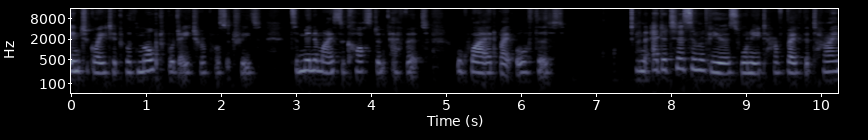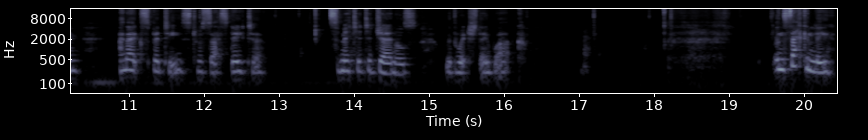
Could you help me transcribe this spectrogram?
are integrated with multiple data repositories to minimize the cost and effort required by authors. And editors and reviewers will need to have both the time and expertise to assess data submitted to journals with which they work. And secondly,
